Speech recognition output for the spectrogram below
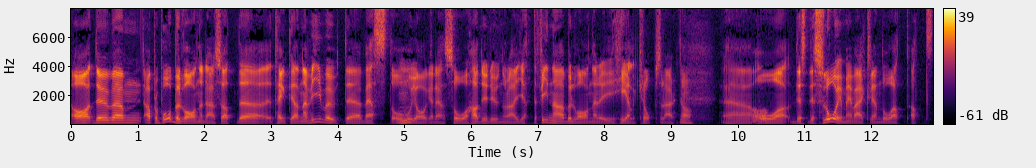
Ja, du, um, apropå bulvaner där så att uh, tänkte jag när vi var ute väst och, Mm. och jagade så hade ju du några jättefina bulvaner i helkropp sådär. Ja. Eh, Och det, det slår ju mig verkligen då att, att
